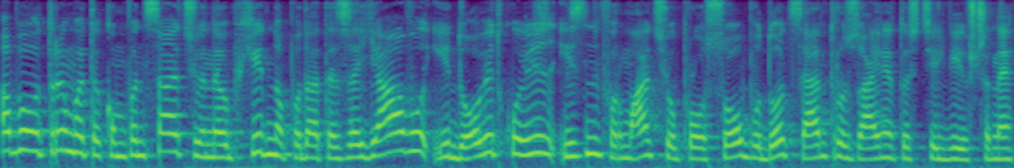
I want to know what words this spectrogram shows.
Аби отримати компенсацію, необхідно подати заяву і довідку із, інформацією про особу до центру зайнятості Львівщини.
